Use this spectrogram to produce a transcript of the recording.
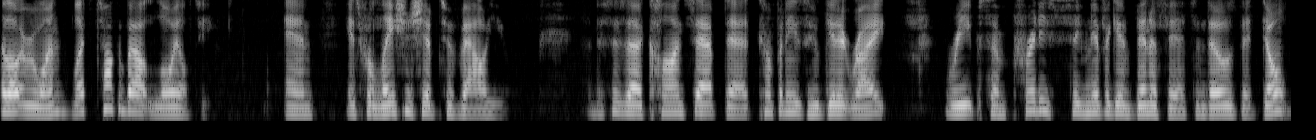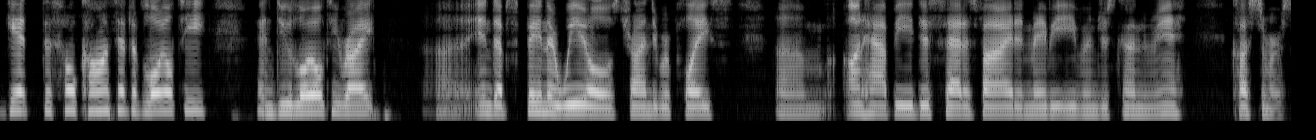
Hello, everyone. Let's talk about loyalty and its relationship to value. This is a concept that companies who get it right reap some pretty significant benefits, and those that don't get this whole concept of loyalty and do loyalty right uh, end up spinning their wheels trying to replace um, unhappy, dissatisfied, and maybe even just kind of eh, customers.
